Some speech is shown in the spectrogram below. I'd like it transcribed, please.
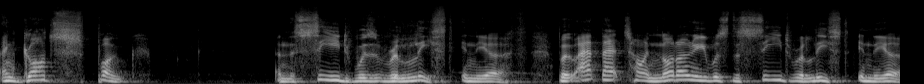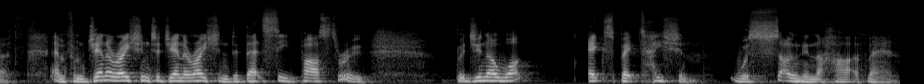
And God spoke, and the seed was released in the earth. But at that time, not only was the seed released in the earth, and from generation to generation did that seed pass through, but do you know what? Expectation was sown in the heart of man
